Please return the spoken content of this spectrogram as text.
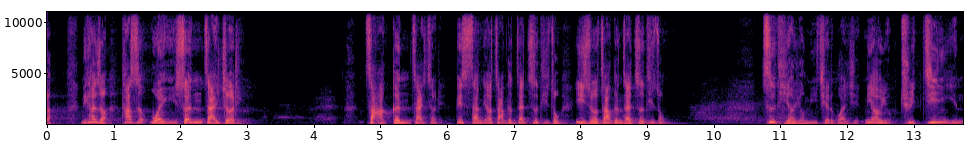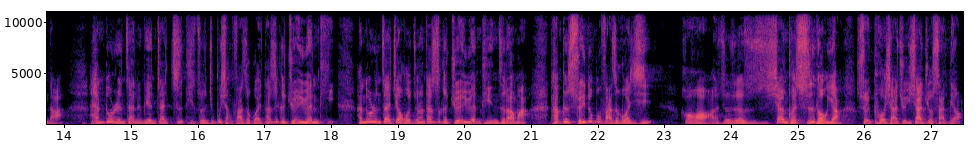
你看说，他是尾声在这里，扎根在这里。第三个要扎根在肢体中，意思说扎根在肢体中，肢体要有密切的关系，你要有去经营它。很多人在那边在肢体中就不想发生关系，它是个绝缘体。很多人在教会中，他是个绝缘体，你知道吗？他跟谁都不发生关系，哈，就是像一块石头一样，水泼下去一下就散掉了。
